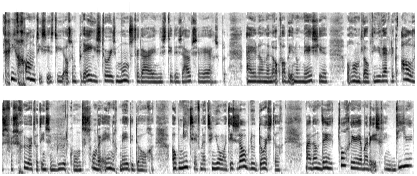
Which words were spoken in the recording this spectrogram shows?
gigantisch is. Die als een prehistorisch monster daar in de Stille Zuidzee... ergens op eilanden en ook wel bij Indonesië rondloopt. En die werkelijk alles verscheurt wat in zijn buurt komt... zonder enig mededogen. Ook niets heeft met zijn jongen. Het is zo bloeddorstig. Maar dan denk ik toch weer, ja, maar er is geen dier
